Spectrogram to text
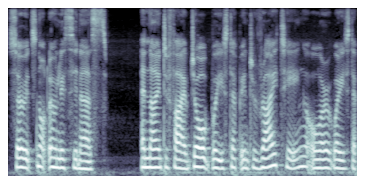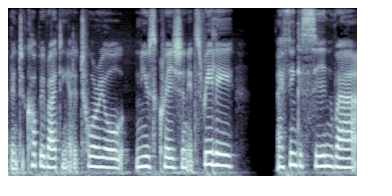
So it's not only seen as a nine to five job where you step into writing or where you step into copywriting, editorial, news creation. It's really, I think, a scene where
